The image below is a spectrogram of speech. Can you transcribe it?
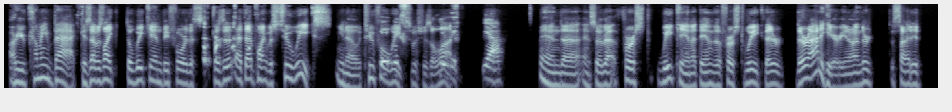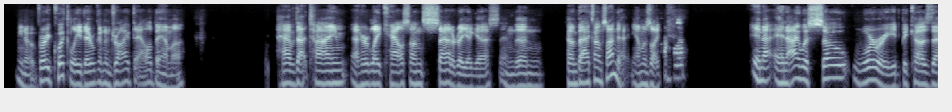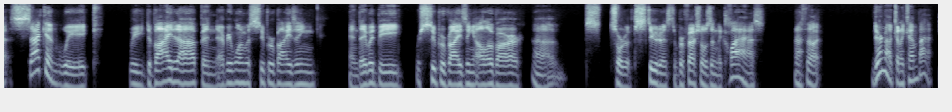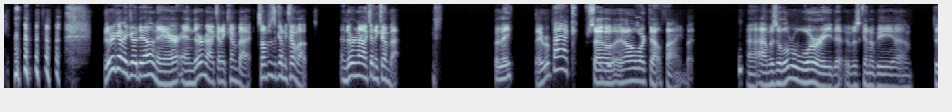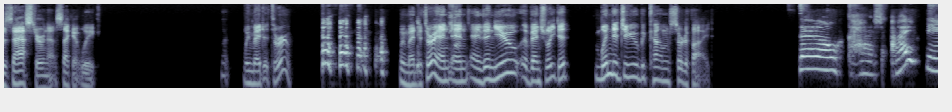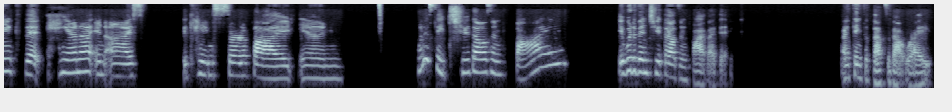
are you coming back? Because that was like the weekend before this, because at that point it was two weeks, you know, two full weeks, which is a lot. Yeah. and uh and so that first weekend at the end of the first week they're they're out of here you know and they're decided you know very quickly they were going to drive to alabama have that time at her lake house on saturday i guess and then come back on sunday and i was like Uh-huh. and i and i was so worried because that second week we divided up and everyone was supervising and they would be supervising all of our uh, s- sort of students, the professionals in the class. And I thought, they're not going to come back. they're going to go down there and they're not going to come back. Something's going to come up. And they're not going to come back. but they they were back, so it all worked out fine. But uh, I was a little worried that it was going to be a disaster in that second week. But we made it through. we made it through, and and and then you eventually did. When did you become certified? So, gosh, I think that Hannah and I became certified in, want to say 2005. It would have been 2005, I think. I think that that's about right.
